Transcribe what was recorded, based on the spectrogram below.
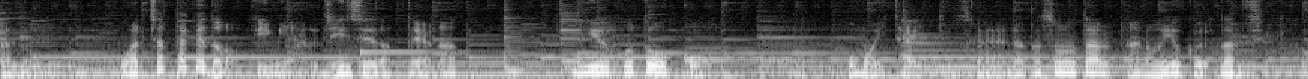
あの、終わっちゃったけど意味ある人生だったよなっていうことをこう思いたいっていうんですかね。なんかそのため、あのよく、何でしたっけ、こ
